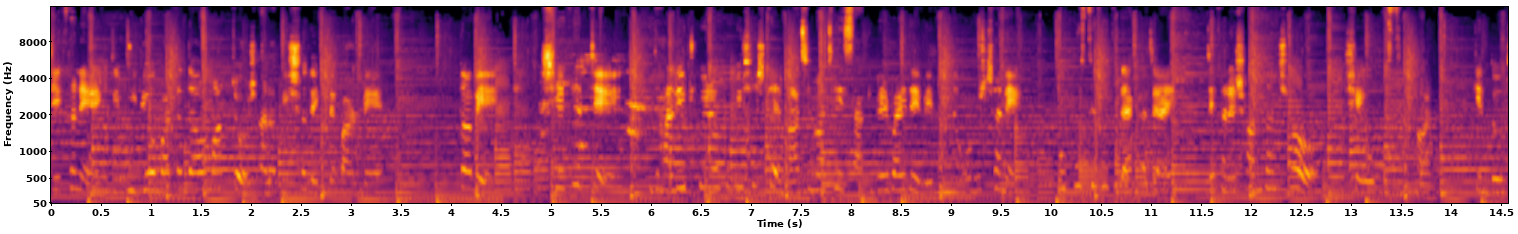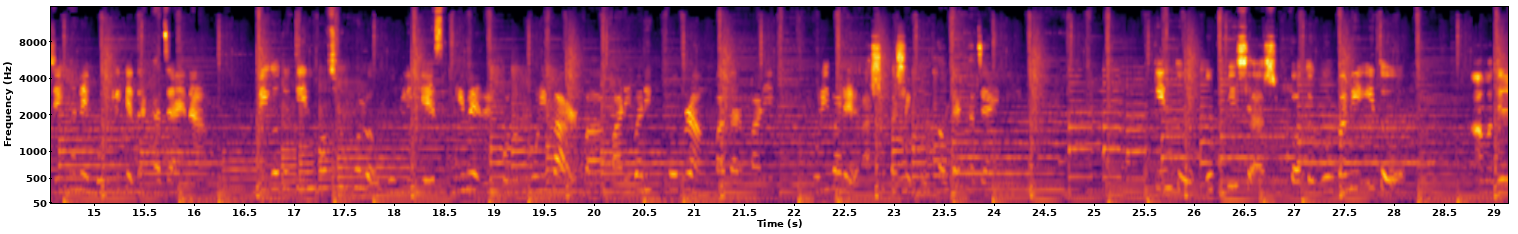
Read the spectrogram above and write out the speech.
যেখানে একটি ভিডিও বার্তা দেওয়া মাত্র সারা বিশ্ব দেখতে পারবে। তবে সেক্ষেত্রে ঢালিউড কুইন বিশ্বাসকে মাঝে মাঝে সাকিবের বাড়িতে বিভিন্ন অনুষ্ঠানে উপস্থিত হতে দেখা যায়, যেখানে সন্তান সহ সে উপস্থিত হন, কিন্তু যেখানে বুবলিকে দেখা যায় না। বিগত তিন বছর হলো বুবলিকে সাকিবের কোনো পরিবার বা পারিবারিক প্রোগ্রাম বা তার পরিবারের আশেপাশে কোথাও দেখা যায়নি। কিন্তু বিশ্বাস গত কোরবানি ঈদও আমাদের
